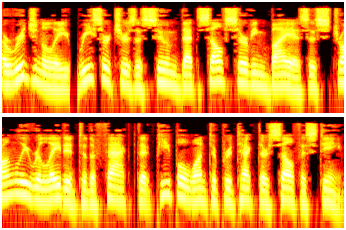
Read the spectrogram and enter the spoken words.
Originally, researchers assumed that self-serving bias is strongly related to the fact that people want to protect their self-esteem.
